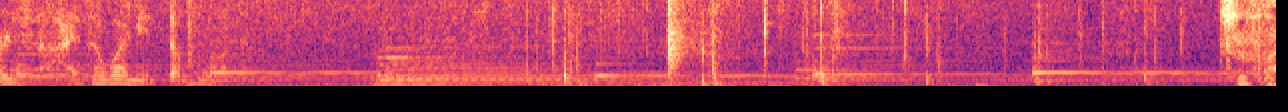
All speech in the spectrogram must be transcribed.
儿子还在外面等我呢。志凡，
